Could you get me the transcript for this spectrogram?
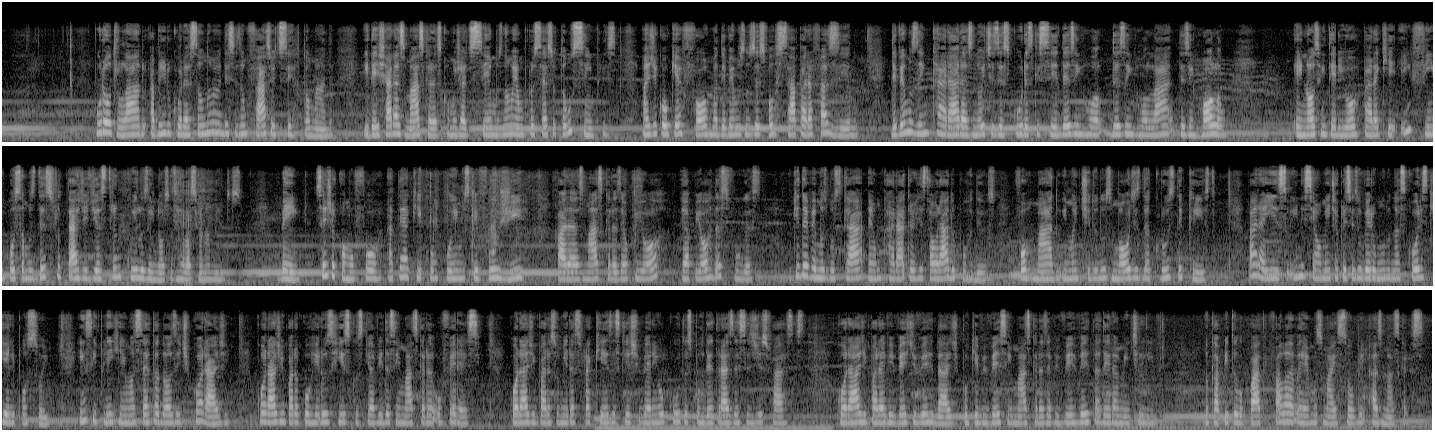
Por outro lado, abrir o coração não é uma decisão fácil de ser tomada, e deixar as máscaras, como já dissemos, não é um processo tão simples, mas de qualquer forma devemos nos esforçar para fazê-lo. Devemos encarar as noites escuras que se desenrolam em nosso interior para que, enfim, possamos desfrutar de dias tranquilos em nossos relacionamentos. Bem, seja como for, até aqui concluímos que fugir para as máscaras é o pior, é a pior das fugas. O que devemos buscar é um caráter restaurado por Deus, formado e mantido nos moldes da cruz de Cristo. Para isso, inicialmente é preciso ver o mundo nas cores que ele possui. Isso implica em uma certa dose de coragem, coragem para correr os riscos que a vida sem máscara oferece, coragem para assumir as fraquezas que estiverem ocultas por detrás desses disfarces, coragem para viver de verdade, porque viver sem máscaras é viver verdadeiramente livre. No capítulo 4 falaremos mais sobre as máscaras.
